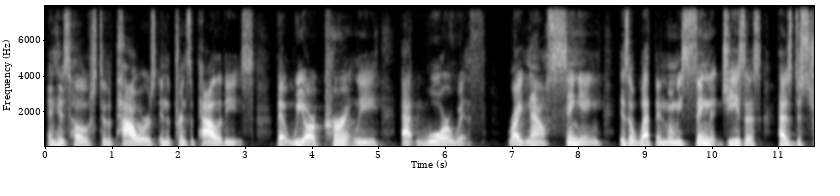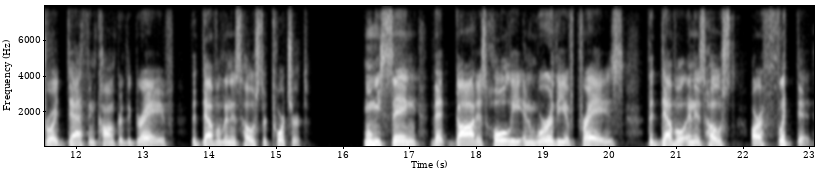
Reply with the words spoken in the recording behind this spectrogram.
and his host, to the powers and the principalities that we are currently at war with right now. Singing is a weapon. When we sing that Jesus has destroyed death and conquered the grave, the devil and his host are tortured. When we sing that God is holy and worthy of praise, the devil and his host are afflicted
